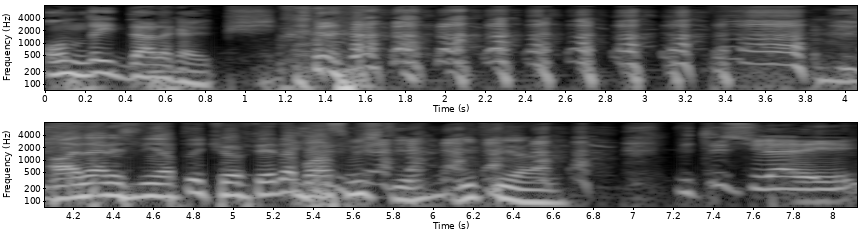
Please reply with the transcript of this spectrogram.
onu da iddiada kaybetmiş. Anneannesinin yaptığı köfteye de basmış diye. Gitmiyor abi. Bütün sülaleyi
